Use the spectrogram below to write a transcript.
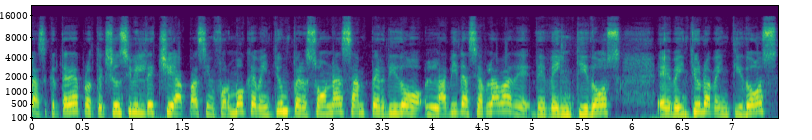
La Secretaría de Protección Civil de Chiapas informó que 21 personas han perdido la vida. Se hablaba de, de 22, eh, 21 a 22.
